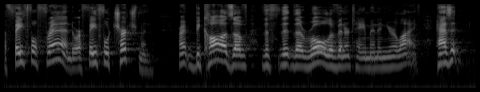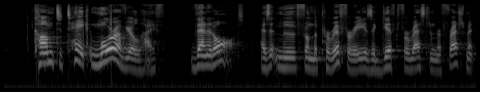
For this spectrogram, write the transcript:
a faithful friend or a faithful churchman, right? Because of the, the, the role of entertainment in your life. Has it come to take more of your life than it ought? Has it moved from the periphery as a gift for rest and refreshment?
